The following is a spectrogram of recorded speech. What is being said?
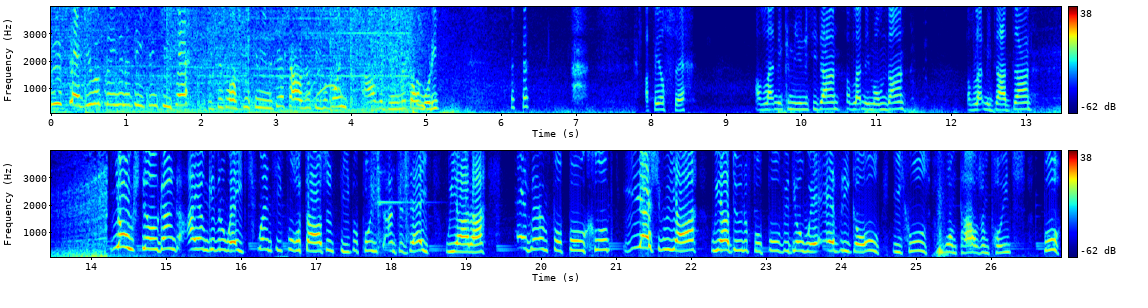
Who said you were bringing a decent keeper? You just lost me community a thousand people points. I'll redeem it, don't worry. I feel sick. I've let my community down. I've let my mum down. I've let my dad down. Yo, Still Gang, I am giving away 24,000 FIFA points and today we are at Everton Football Club. Yes, we are. We are doing a football video where every goal equals 1,000 points. But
